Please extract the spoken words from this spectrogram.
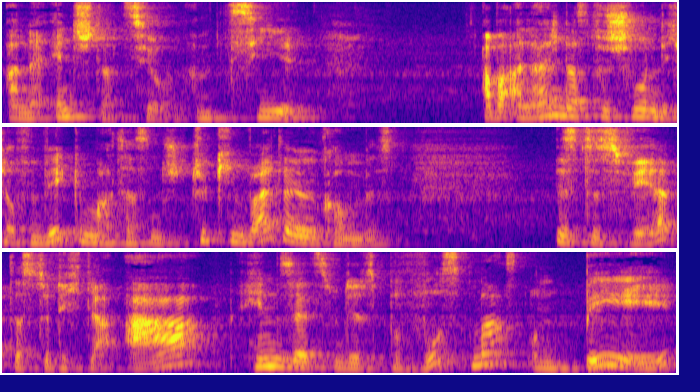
an der Endstation, am Ziel. Aber allein, dass du schon dich auf den Weg gemacht hast, ein Stückchen weitergekommen bist, ist es wert, dass du dich da A hinsetzt und dir das bewusst machst und B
